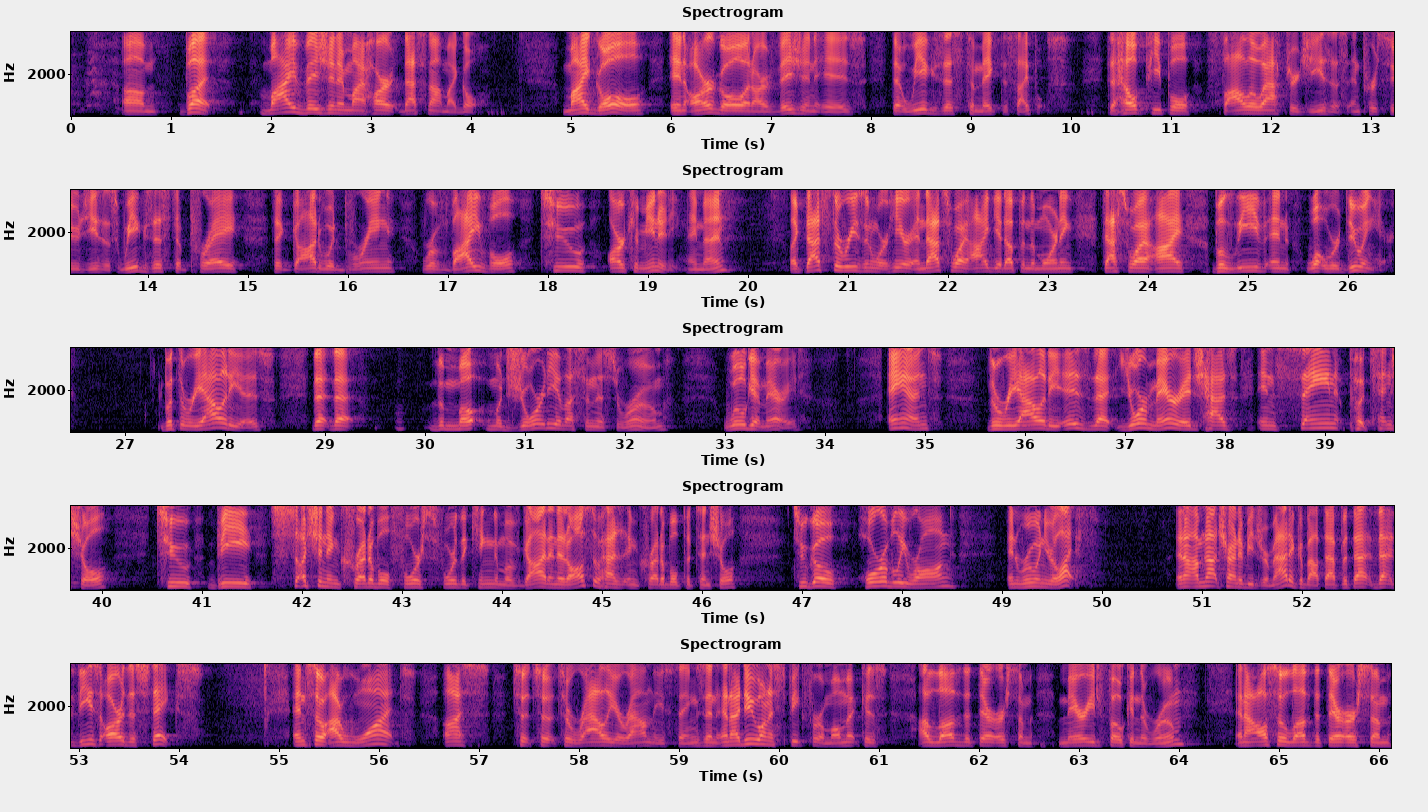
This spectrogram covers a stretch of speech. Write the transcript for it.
Um, but my vision in my heart, that's not my goal. My goal and our goal and our vision is that we exist to make disciples, to help people follow after Jesus and pursue Jesus. We exist to pray that God would bring revival to our community. Amen? Like, that's the reason we're here. And that's why I get up in the morning. That's why I believe in what we're doing here. But the reality is that, that the mo- majority of us in this room will get married. And the reality is that your marriage has insane potential to be such an incredible force for the kingdom of God. And it also has incredible potential to go horribly wrong and ruin your life. And I'm not trying to be dramatic about that, but that, that these are the stakes. And so I want us to, to, to rally around these things. And, and I do want to speak for a moment because I love that there are some married folk in the room. And I also love that there are some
